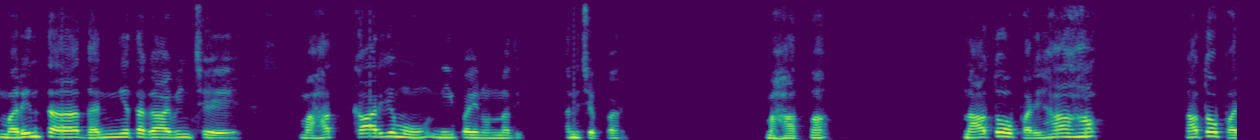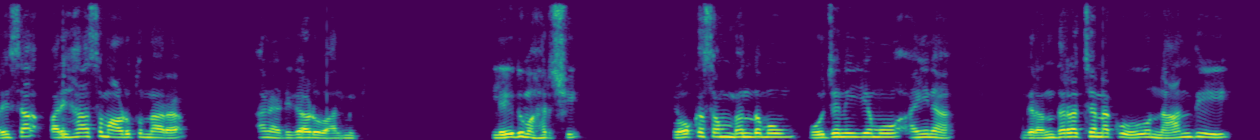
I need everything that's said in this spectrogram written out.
మరింత ధన్యత గావించే మహత్కార్యము నీపైనున్నది అని చెప్పారు. మహాత్మా నాతో పరిహాహ నాతో పరిసా పరిహాసం ఆడుతున్నారా అని అడిగాడు వాల్మీకి. లేదు మహర్షి లోక సంబంధము పూజనీయము అయిన గ్రంథరచనకు నాంది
